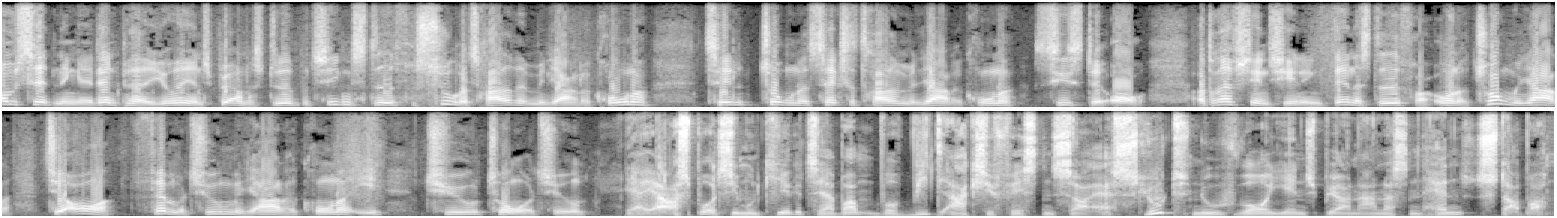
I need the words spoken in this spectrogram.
Omsætningen i den periode, Jens Bjørn har styret butikken, steg fra 37 milliarder kroner til 236 milliarder kroner sidste år. Og driftsindtjeningen den er steget fra under 2 milliarder til over 25 milliarder kroner i 2022. Ja, jeg har også spurgt Simon Kirketab om, hvorvidt aktiefesten så er slut nu, hvor Jens Bjørn Andersen han stopper.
